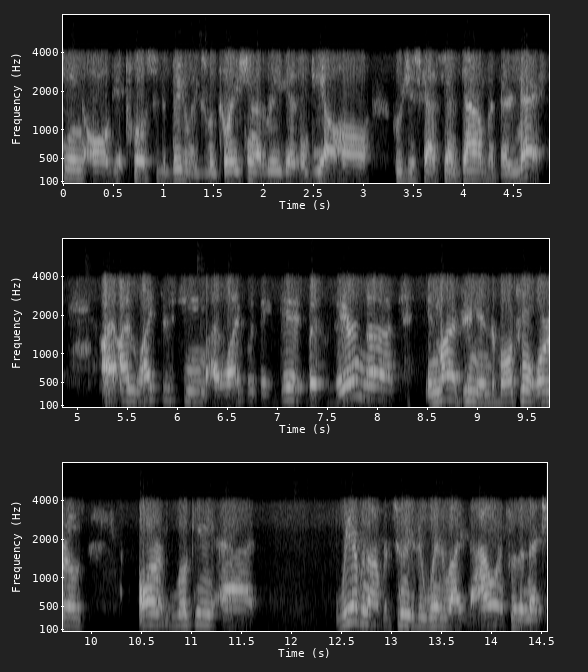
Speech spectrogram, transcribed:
seeing all get close to the big leagues with Grayson Rodriguez and DL Hall, who just got sent down, but they're next. I, I like this team. I like what they did, but they're not, in my opinion, the Baltimore Orioles aren't looking at. We have an opportunity to win right now and for the next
